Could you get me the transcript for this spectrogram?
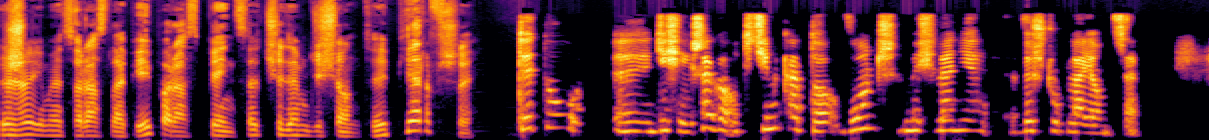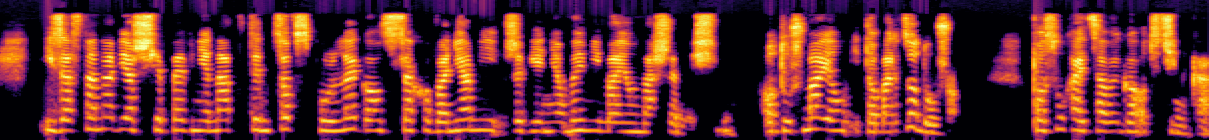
Żyjmy coraz lepiej po raz 571. Tytuł y, dzisiejszego odcinka to Włącz myślenie wyszczuplające. I zastanawiasz się pewnie nad tym, co wspólnego z zachowaniami żywieniowymi mają nasze myśli. Otóż mają i to bardzo dużo. Posłuchaj całego odcinka.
